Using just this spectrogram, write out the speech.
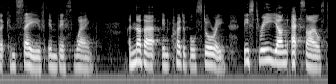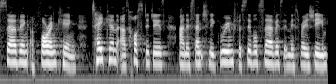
that can save in this way. Another incredible story. These three young exiles serving a foreign king, taken as hostages and essentially groomed for civil service in this regime,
